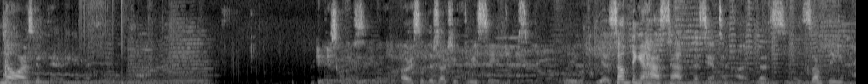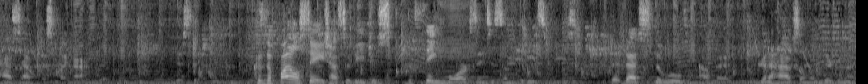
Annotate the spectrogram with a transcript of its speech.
No, I was gonna parry again. This close. Alright, so there's actually three stages. Three. Yeah, something has to happen that's anti-climax. That's something has to happen that's climactic. This thing. Because the final stage has to be just the thing morphs into some hideous beast. Th that's the rules of Cuphead. You're gonna have someone, they're gonna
